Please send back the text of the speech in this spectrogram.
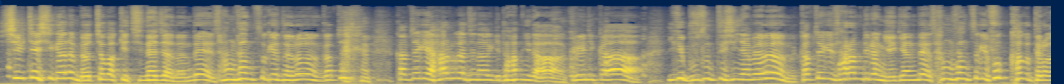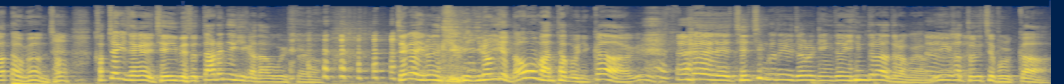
실제 시간은 몇 초밖에 지나지 않는데 상상 속에서는 갑자기 갑자기 하루가 지나기도 합니다. 그러니까 이게 무슨 뜻이냐면은 갑자기 사람들이랑 얘기하는데 상상 속에 훅 하고 들어갔다 오면 저 갑자기 제가 제 입에서 다른 얘기가 나오고 있어요. 제가 이런 게, 이런 게 너무 많다 보니까 그러니까 제 친구들이 저를 굉장히 힘들어하더라고요. 얘가 도대체 뭘까?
